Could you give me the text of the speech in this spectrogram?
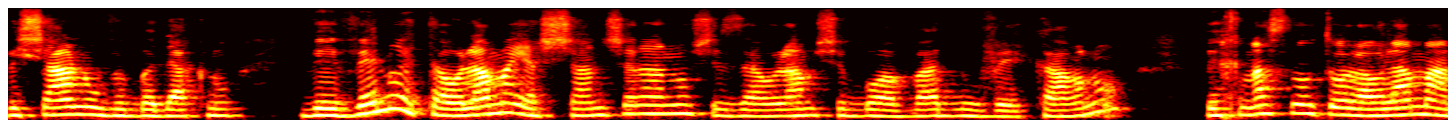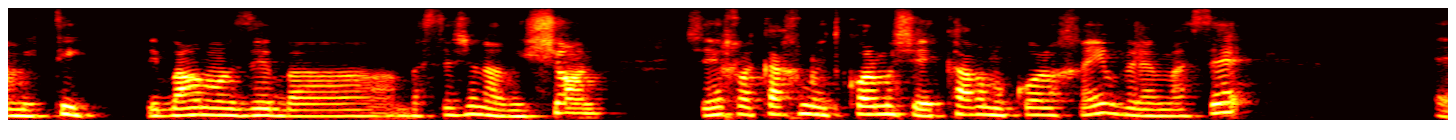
ושאלנו ובדקנו, והבאנו את העולם הישן שלנו, שזה העולם שבו עבדנו והכרנו, והכנסנו אותו לעולם האמיתי. דיברנו על זה בסשן הראשון, שאיך לקחנו את כל מה שהכרנו כל החיים, ולמעשה אה,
